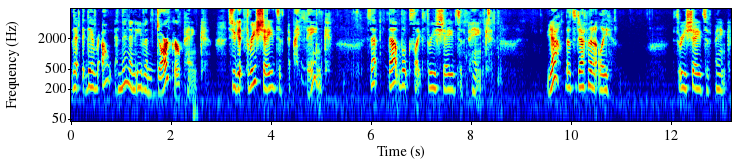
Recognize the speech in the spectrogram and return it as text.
They're, they're, oh, and then an even darker pink. So you get three shades of, I think. Is that, that looks like three shades of pink. Yeah, that's definitely three shades of pink.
